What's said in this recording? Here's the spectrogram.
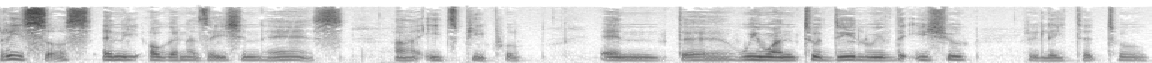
resource any organization has are its people. And uh, we want to deal with the issue related to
